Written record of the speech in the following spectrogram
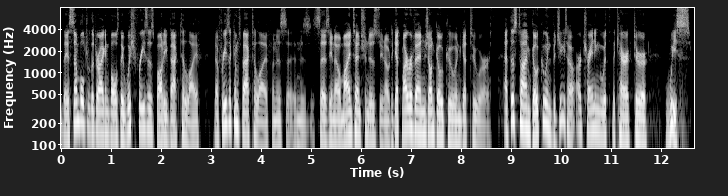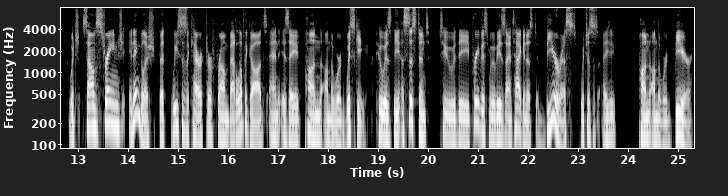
They assembled the Dragon Balls. They wish Frieza's body back to life. Now Frieza comes back to life and, is, and is, says, you know, my intention is, you know, to get my revenge on Goku and get to Earth. At this time, Goku and Vegeta are training with the character Whis, which sounds strange in English, but Whis is a character from Battle of the Gods and is a pun on the word whiskey, who is the assistant to the previous movie's antagonist, Beerus, which is a pun on the word beer.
